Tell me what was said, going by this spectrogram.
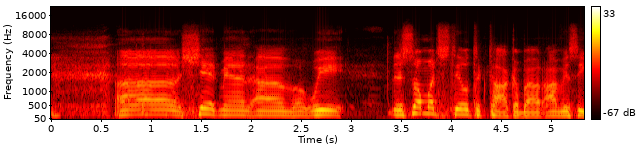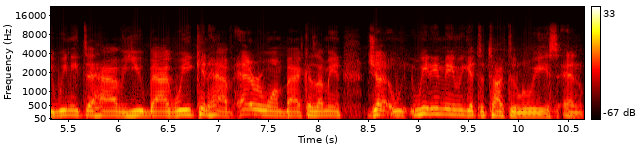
Uh, shit, man. Uh, we there's so much still to talk about. Obviously, we need to have you back. We can have everyone back because I mean, ju- we didn't even get to talk to Luis. And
